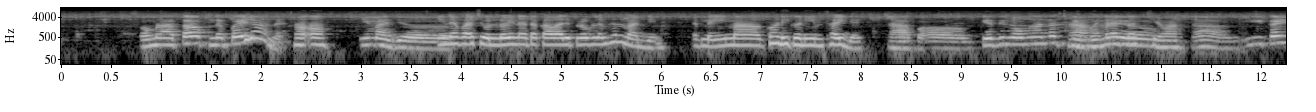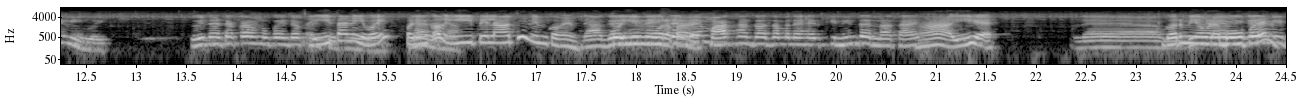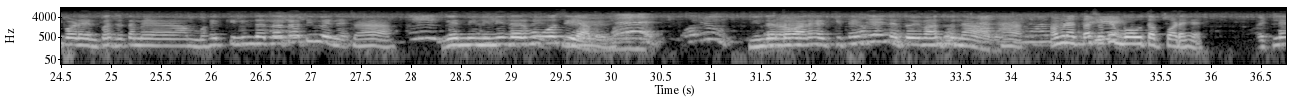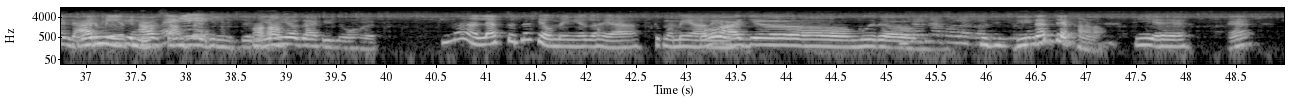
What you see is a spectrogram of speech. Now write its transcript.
હમણાં તપ ને પડ્યા ને હા એમાં જ એને પાછું લોહીના ટકાવારી પ્રોબ્લેમ છે ને મારી એટલે એમાં ઘણી ઘણી એમ થઈ જાય. હા પ- કેદી નો હમણાં નથી હમણાં નથી હા. ઈ કઈ નહીં હોય. લોહીના ટકાવનું કઈ તકલીફ ઈ તા નહીં હોય પણ એમ કહું ઈ પેલા હતી ને એમ કહું એમ તો ઈ મોર પાવે માથા તો તમને હેરખી નીંદર ના થાય. હા ઈ હે. ને ગરમી હમણાં બહુ પડે ને. ગરમી પડે ને પછી તમે આમ હેરખી નીંદર ના થતી હોય ને હા. ગરમીની નીંદર હું ઓછી આવે. નીંદર તમારે હેરખી થઈ જાય ને તો વાંધો ના આવે. હા હમણાં પાછું કે બહુ તપ પડે એટલે ગરમી હતી. હાવ સાંભળેલી છે. મેનિયા ગાડી નો હોય. ના લાગતું જ નથી આવું મેની અગાહે. આ ટૂંકમાં મેં આવે. આજ મુર દિન જ દેખાણો. એ. હે?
